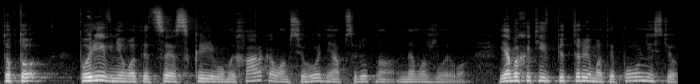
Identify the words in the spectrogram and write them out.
Тобто порівнювати це з Києвом і Харковом сьогодні абсолютно неможливо. Я би хотів підтримати повністю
